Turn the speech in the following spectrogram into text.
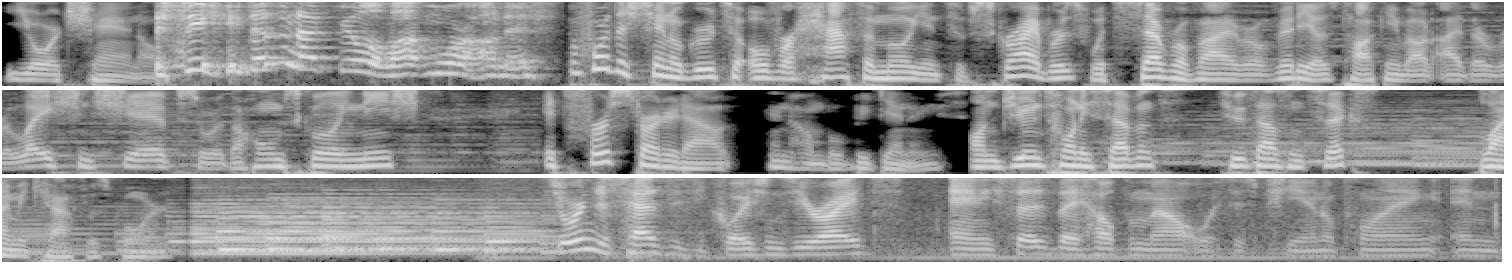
your channel. See, doesn't that feel a lot more honest? Before this channel grew to over half a million subscribers with several viral videos talking about either relationships or the homeschooling niche, it first started out in humble beginnings. On June 27th, 2006, Blimey Calf was born. Jordan just has these equations he writes, and he says they help him out with his piano playing, and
